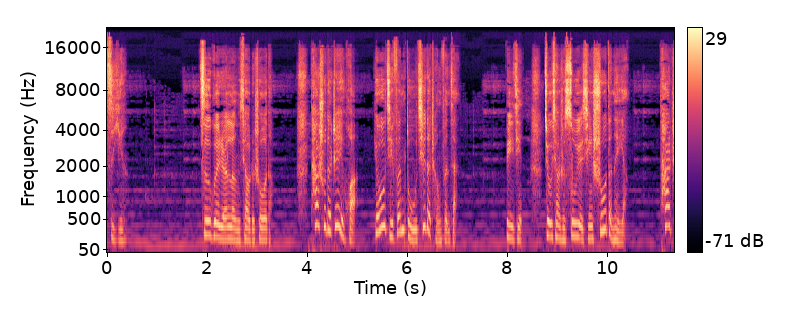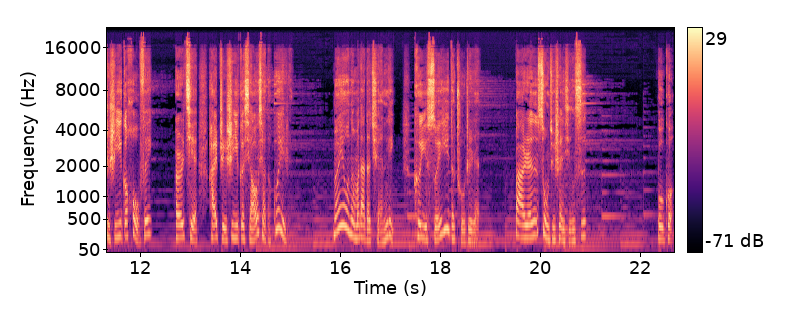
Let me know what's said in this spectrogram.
子硬？资贵人冷笑着说道。他说的这话有几分赌气的成分在，毕竟就像是苏月心说的那样，他只是一个后妃，而且还只是一个小小的贵人，没有那么大的权力可以随意的处置人，把人送去慎刑司。不过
